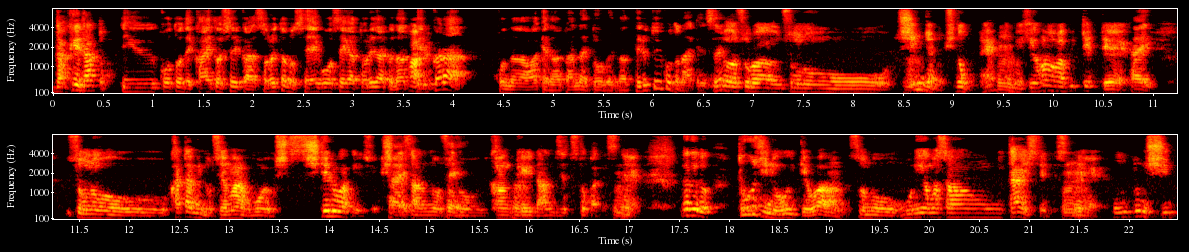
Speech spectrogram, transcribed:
だけだと。っていうことで回答してるから、それとの整合性が取れなくなってるから、こんなわけのわかんない答弁になってるということなわけですね。だからそれは、その、信者の人もね、うん今批判を浴びてて、はい。その、肩身の狭い思いをししてるわけですよ。岸はい田さんのその関係断絶とかですね。うんだけど、当時においては、うんその、森山さんに対してですね、本当にし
